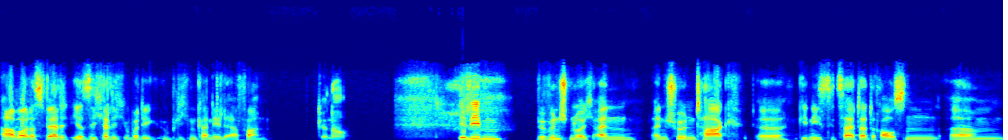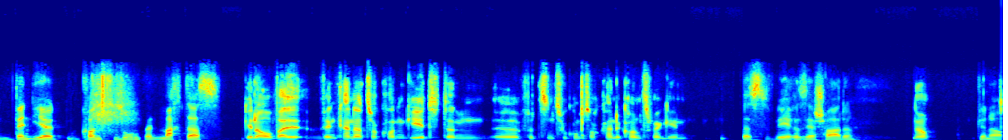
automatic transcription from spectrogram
Aber das werdet ihr sicherlich über die üblichen Kanäle erfahren. Genau. Ihr Lieben, wir wünschen euch einen, einen schönen Tag. Äh, genießt die Zeit da draußen. Ähm, wenn ihr Cons besuchen könnt, macht das. Genau, weil wenn keiner zur Con geht, dann äh, wird es in Zukunft auch keine Cons mehr geben. Das wäre sehr schade. Ja. Genau.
